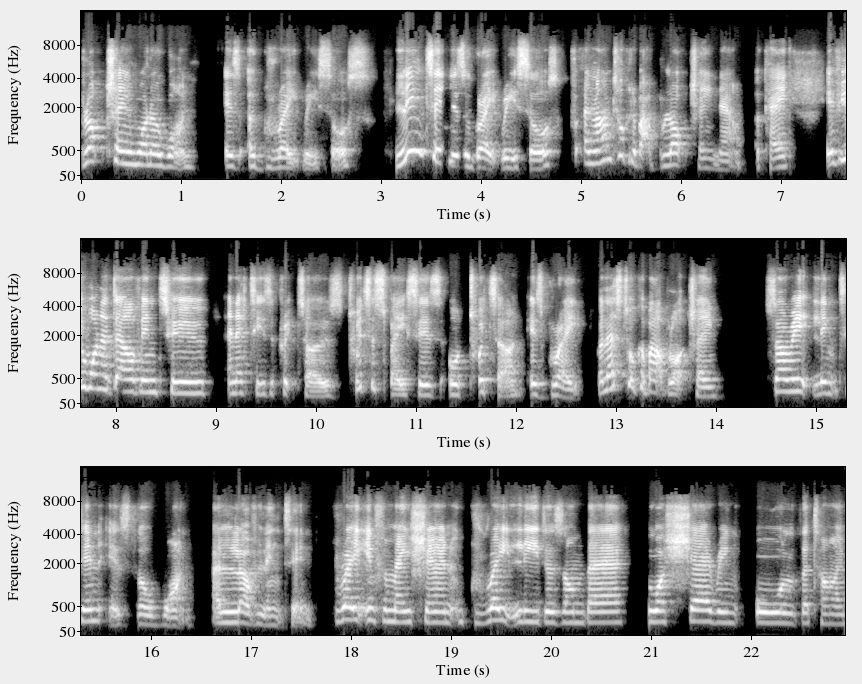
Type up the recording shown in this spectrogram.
Blockchain 101 is a great resource. LinkedIn is a great resource. And I'm talking about blockchain now. Okay. If you want to delve into NFTs or cryptos, Twitter Spaces or Twitter is great. But let's talk about blockchain. Sorry, LinkedIn is the one. I love LinkedIn. Great information, great leaders on there who are sharing all the time.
